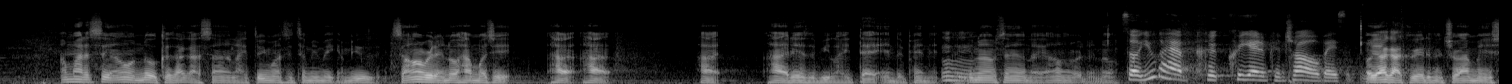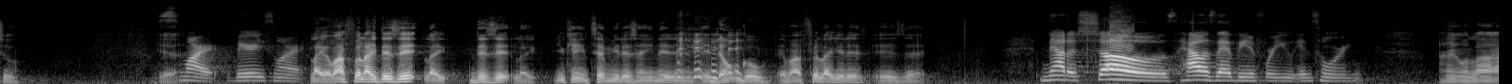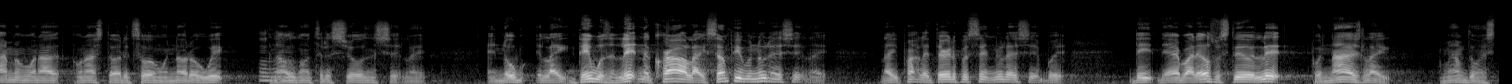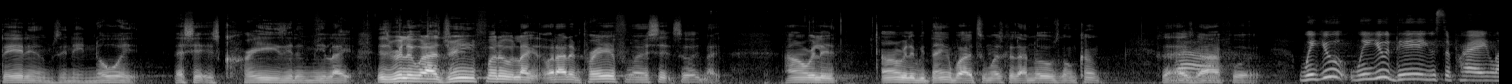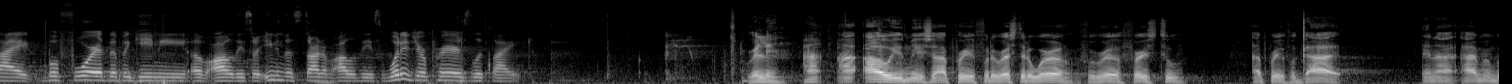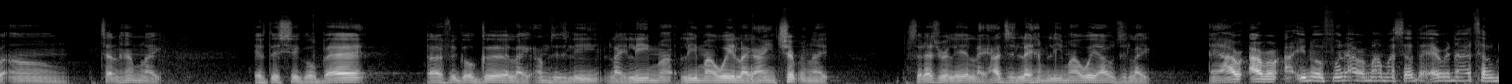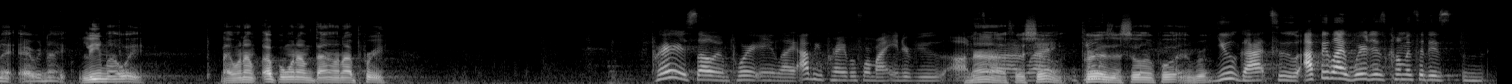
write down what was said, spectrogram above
I'm about to say I don't know because I got signed like three months into me making music, so I don't really know how much it, how how how how it is to be like that independent. Like, you mm-hmm. know what I'm saying? Like I don't really know. So you can have c- creative control, basically. Oh yeah, I got creative control. I made sure. Yeah. Smart, very smart. Like if I feel like this is it, like this is it, like you can't tell me this ain't it and it don't go. If I feel like it is, it is that. Now the shows, how is that being for you in touring? I ain't gonna lie. I remember when I when I started touring with Noto Wick, and I was mm-hmm. going to the shows and shit like, and no, like they was lit in the crowd. Like some people knew that shit. Like, like probably thirty percent knew that shit, but they everybody else was still lit. But now it's like, man, I'm doing stadiums and they know it. That shit is crazy to me. Like it's really what I dreamed for though. Like what I done prayed for and shit. So it's like, I don't really, I don't really be thinking about it too much because I know it was gonna come. Cause I asked God for it. When you when you did used to pray like before the beginning of all of this or even the start of all of this, what did your prayers look like? Really, I, I, I always make sure I pray for the rest of the world, for real, first too. I pray for God. And I, I remember um, telling him like, if this shit go bad, uh, if it go good, like I'm just lead like lead my lead my way, like I ain't tripping, like. So that's really it. Like I just let him lead my way. I was just like, and I, I, I you know, funny. I remind myself that every night. I tell him that every night, lead my way. Like when I'm up and when I'm down, I pray. Prayer is so important. Like I be praying before my interviews all the Nah, time. for like, sure. you- Prayers is so important, bro. You got to. I feel like we're just coming to this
